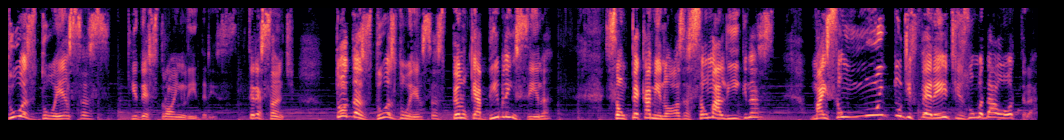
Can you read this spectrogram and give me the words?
duas doenças que destroem líderes. Interessante. Todas as duas doenças, pelo que a Bíblia ensina, são pecaminosas, são malignas, mas são muito diferentes uma da outra.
